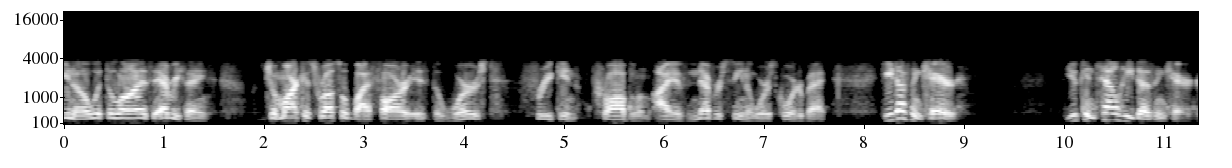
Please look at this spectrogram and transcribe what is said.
You know, with the lines, everything. Jamarcus Russell by far is the worst freaking problem. I have never seen a worse quarterback. He doesn't care. You can tell he doesn't care.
